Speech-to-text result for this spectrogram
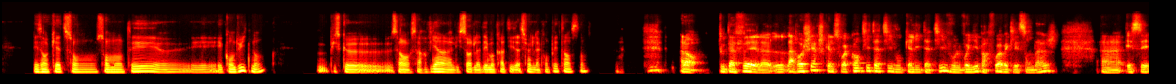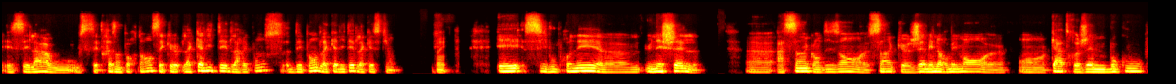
les enquêtes sont, sont montées euh, et, conduites, non? Puisque ça, ça, revient à l'histoire de la démocratisation et de la compétence, non? Alors, tout à fait. La, recherche, qu'elle soit quantitative ou qualitative, vous le voyez parfois avec les sondages, euh, et c'est là où, c'est très important, c'est que la qualité de la réponse dépend de la qualité de la question. Et si vous prenez euh, une échelle euh, à 5 en disant 5 euh, j'aime énormément, euh, en 4 j'aime beaucoup,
